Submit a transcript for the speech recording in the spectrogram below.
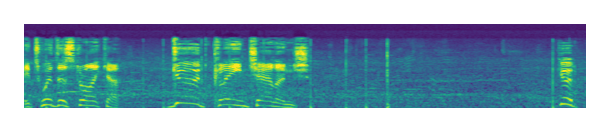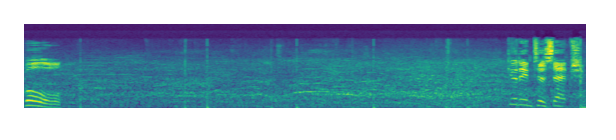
It's with the striker. Good, clean challenge. Good ball. Good interception.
